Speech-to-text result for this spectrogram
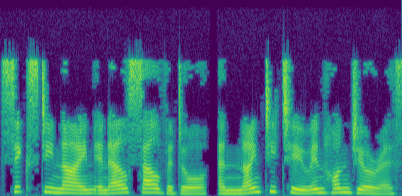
69 in El Salvador, and 92 in Honduras.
